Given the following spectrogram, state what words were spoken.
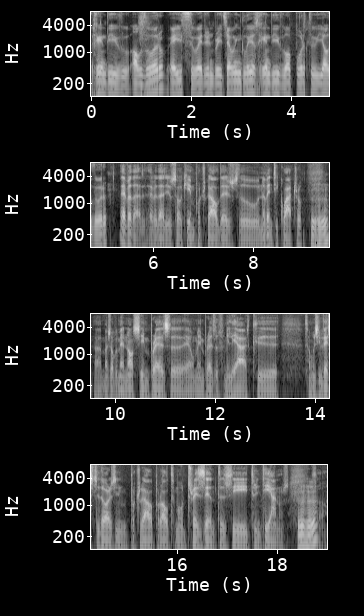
rendido ao Douro, é isso, Adrian Bridge, é um inglês rendido ao Porto e ao Douro? É verdade, é verdade. Eu estou aqui em Portugal desde o 94, uhum. mas obviamente nossa empresa é uma empresa familiar que somos investidores em Portugal por último 330 anos. Uhum. So,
